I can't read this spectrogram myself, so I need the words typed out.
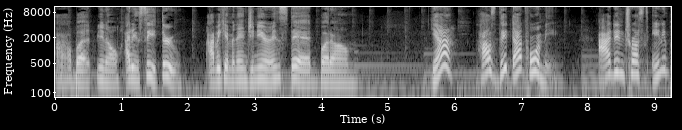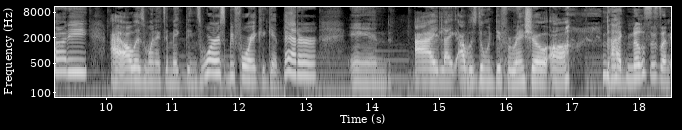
Uh, but you know, I didn't see it through. I became an engineer instead. But um, yeah, House did that for me. I didn't trust anybody. I always wanted to make things worse before it could get better, and I like I was doing differential uh, diagnosis on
